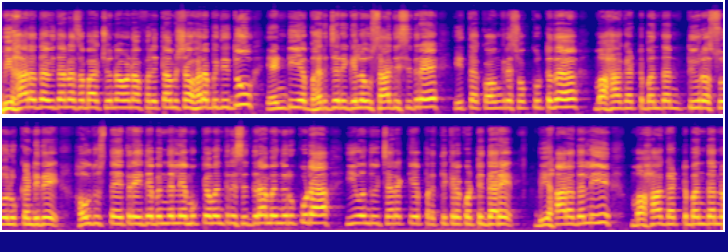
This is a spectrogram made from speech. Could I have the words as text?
ಬಿಹಾರದ ವಿಧಾನಸಭಾ ಚುನಾವಣಾ ಫಲಿತಾಂಶ ಹೊರಬಿದ್ದಿದ್ದು, ಎನ್ಡಿಎ ಭರ್ಜರಿ ಗೆಲುವು ಸಾಧಿಸಿದರೆ ಇತ್ತ ಕಾಂಗ್ರೆಸ್ ಒಕ್ಕೂಟದ ಮಹಾಗಠಬಂಧನ್ ತೀವ್ರ ಸೋಲು ಕಂಡಿದೆ. ಹೌದು ಸ್ನೇಹಿತರೆ, ಇದೇ ಬೆನ್ನಲ್ಲೇ ಮುಖ್ಯಮಂತ್ರಿ ಸಿದ್ದರಾಮಯ್ಯರು ಕೂಡ ಈ ಒಂದು ವಿಚಾರಕ್ಕೆ ಪ್ರತಿಕ್ರಿಯೆ ಕೊಟ್ಟಿದ್ದಾರೆ. ಬಿಹಾರದಲ್ಲಿ ಮಹಾಗಠಬಂಧನ್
